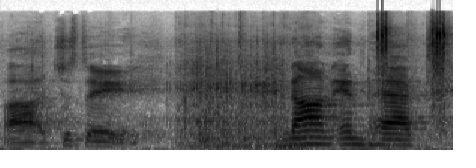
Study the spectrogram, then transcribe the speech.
Uh, just a non-impact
